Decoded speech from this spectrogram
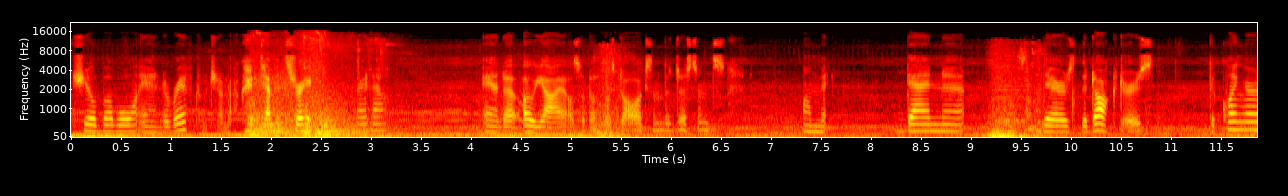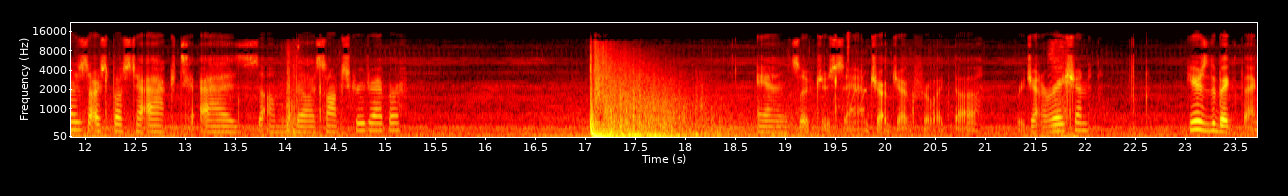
shield bubble, and a rift, which I'm not going to demonstrate right now. And, uh, oh yeah, I also built those Daleks in the distance. Um, then there's the doctors. The clingers are supposed to act as um, the sonic screwdriver. And Swifters and Chug Jug for like the regeneration. Here's the big thing.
